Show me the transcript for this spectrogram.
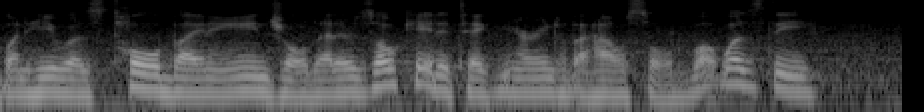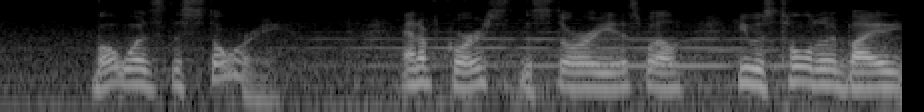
when he was told by an angel that it was okay to take Mary into the household? What was the, what was the story? And of course, the story is well, he was told by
